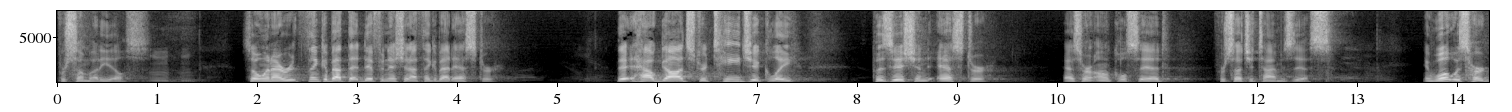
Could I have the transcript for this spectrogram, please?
for somebody else. Mm-hmm. So when I think about that definition, I think about Esther. That how God strategically positioned Esther, as her uncle said, for such a time as this. And what was her,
